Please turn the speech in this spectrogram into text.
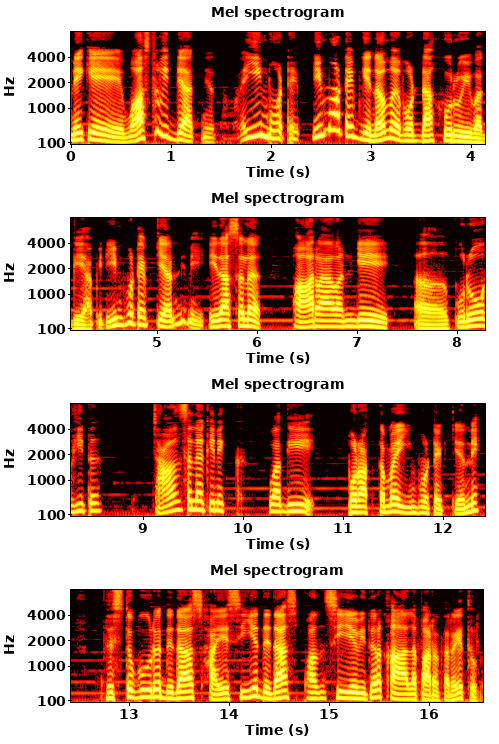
මේකේ වාස්තු විද්‍යාඥය තමයි ඉම්හොට ඉම්හොටෙප්ගේ නම පොඩ්ඩක් හුරුයි වගේ අපිට. ඉම්හොටෙප් කියන්නේ මේ. ඉදස්සල පාරාවන්ගේ පුරෝහිත චාන්සල කෙනෙක් වගේ පොරක් තම ඉම්හොටෙක් කියන්නේ. ක්‍රිස්තපූර දෙදස් හයසීය දෙදස් පන්සීය විතර කාල පරතරය තුළ.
